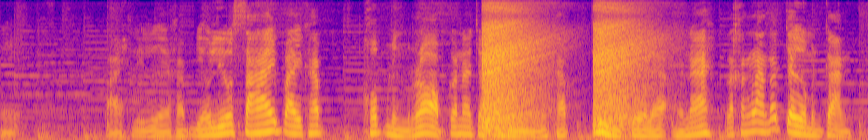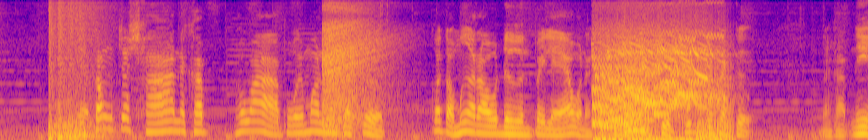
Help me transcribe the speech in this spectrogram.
นี่ไปเรื่อยๆครับเดี๋ยวเลี้ยวซ้ายไปครับครบหนึ่งรอบก็น่าจะพอดีนะครับนี่เจอแล้วเห็นนะแล้วข้างล่างก็เจอเหมือนกันเนี่ยต้องจะช้านะครับ เพราะว่าโปเกมอนมันจะเกิด ก็ต่อเมื่อเราเดินไปแล้วนะครับจุดที่มันจะเกิดนะครับนี่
